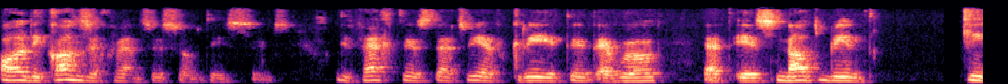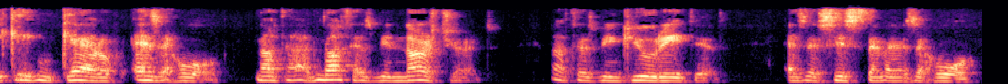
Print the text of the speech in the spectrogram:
all the consequences of these things. The fact is that we have created a world that is not being taken care of as a whole, not, uh, not has been nurtured, not has been curated as a system as a whole.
